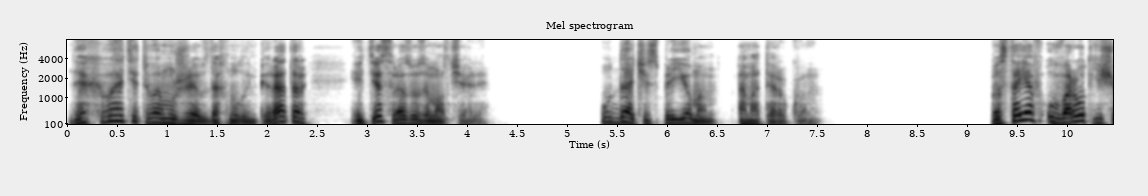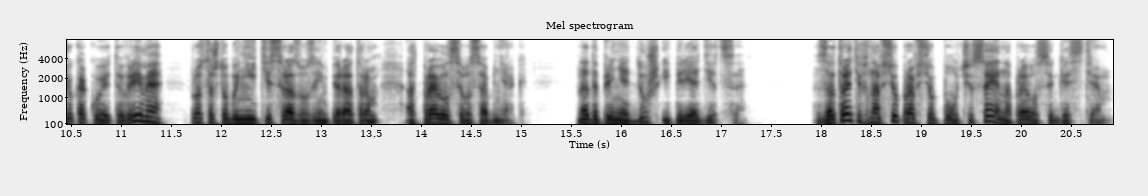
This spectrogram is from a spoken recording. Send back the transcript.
«Да хватит вам уже», — вздохнул император, и те сразу замолчали. Удачи с приемом, Аматеру-кун. Постояв у ворот еще какое-то время, просто чтобы не идти сразу за императором, отправился в особняк. Надо принять душ и переодеться. Затратив на все про все полчаса, я направился к гостям.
